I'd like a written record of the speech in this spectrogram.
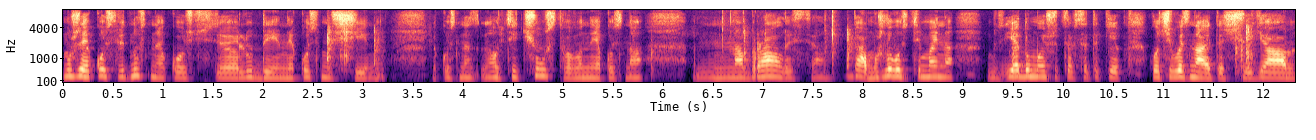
Може якось відносно якоїсь е, людини, якогось мужчини, якось на, ну, ці чувства вони якось на, набралися. Да, можливо, сімейна. Я думаю, що це все-таки, хоч ви знаєте, що я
